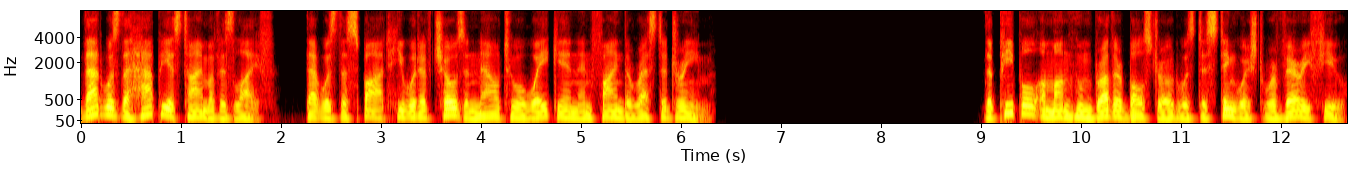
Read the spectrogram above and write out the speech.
That was the happiest time of his life, that was the spot he would have chosen now to awake in and find the rest a dream. The people among whom Brother Bulstrode was distinguished were very few,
